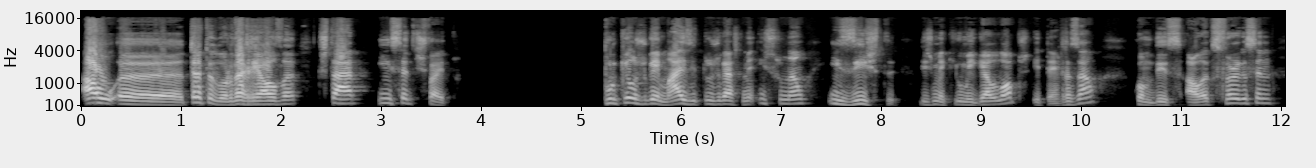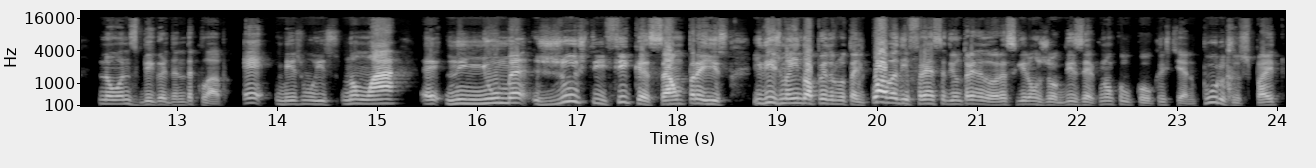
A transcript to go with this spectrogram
ao uh, tratador da relva, estar insatisfeito. Porque eu joguei mais e tu jogaste menos. Isso não existe. Diz-me aqui o Miguel Lopes, e tem razão. Como disse Alex Ferguson, no one's bigger than the club. É mesmo isso. Não há eh, nenhuma justificação para isso. E diz-me ainda ao Pedro Botelho, qual a diferença de um treinador a seguir a um jogo dizer que não colocou o Cristiano por respeito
